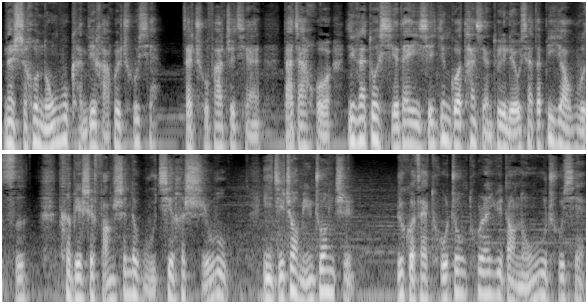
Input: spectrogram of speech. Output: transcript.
那时候浓雾肯定还会出现。在出发之前，大家伙应该多携带一些英国探险队留下的必要物资，特别是防身的武器和食物，以及照明装置。如果在途中突然遇到浓雾出现，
